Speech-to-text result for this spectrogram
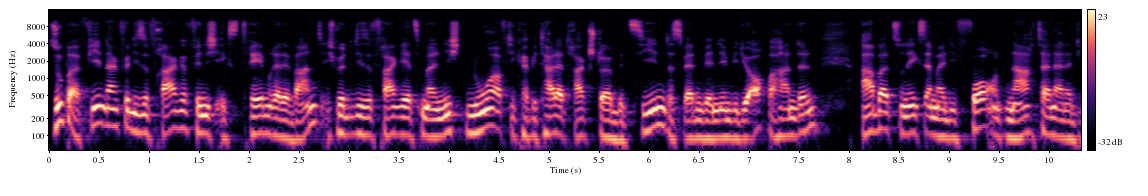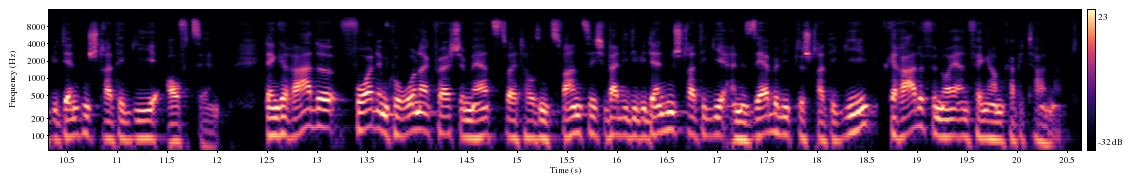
Super, vielen Dank für diese Frage, finde ich extrem relevant. Ich würde diese Frage jetzt mal nicht nur auf die Kapitalertragssteuer beziehen, das werden wir in dem Video auch behandeln, aber zunächst einmal die Vor- und Nachteile einer Dividendenstrategie aufzählen. Denn gerade vor dem Corona-Crash im März 2020 war die Dividendenstrategie eine sehr beliebte Strategie, gerade für Neuanfänger am Kapitalmarkt.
